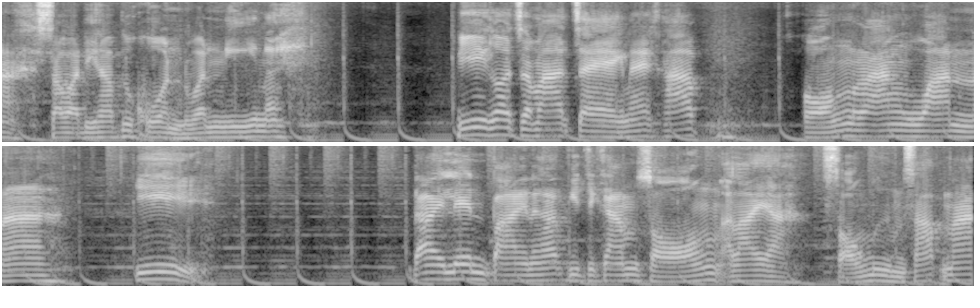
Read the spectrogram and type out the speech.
อะสวัสดีครับทุกคนวันนี้นะ พี่ก็จะมาแจกนะครับ ของรางวัลนะ ที่ ได้เล่นไปนะครับ กิจกรรม 2 อะไรอะ20,000ซับนะ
